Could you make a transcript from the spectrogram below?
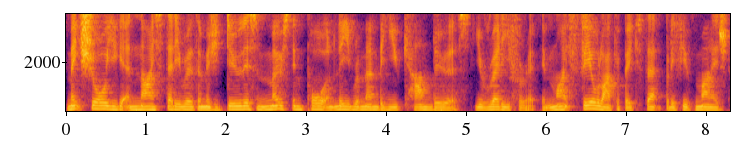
Make sure you get a nice steady rhythm as you do this, and most importantly, remember you can do this. You're ready for it. It might feel like a big step, but if you've managed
